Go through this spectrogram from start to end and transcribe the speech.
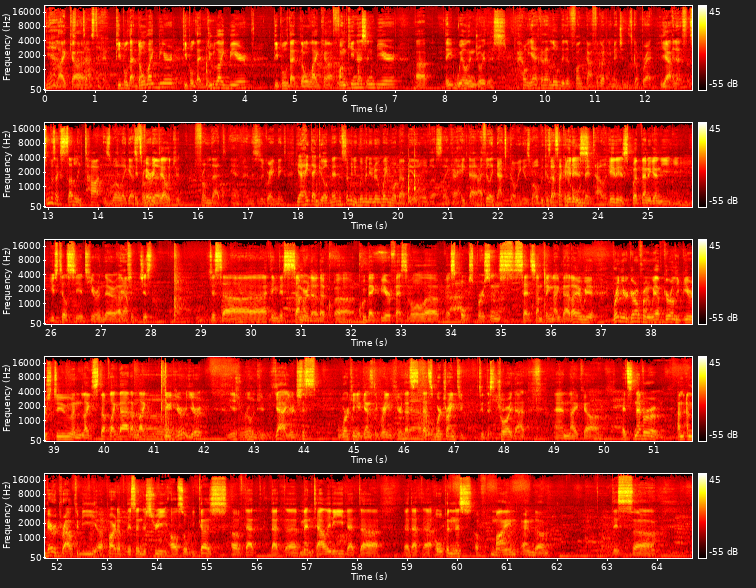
Yeah, Like uh, fantastic. people that don't like beer, people that do like beer, people that don't like uh, funkiness in beer, uh, they will enjoy this. Hell yeah, it's got that little bit of funk. I forgot you mentioned it's got Brett. Yeah. and it's, it's almost like subtly tart as well. I guess It's from very the- delicate. From that, yeah, man, this is a great mix. Yeah, I hate that girl, man. There's so many women who know way more about beer than all of us. Like, I hate that. I feel like that's going as well because that's like an It old is mentality. It is, but then again, you, you, you still see it here and there. Uh, Yeah. j- just, just uh, I think this summer the the uh, Quebec Beer Festival uh, a spokesperson said something like that. Hey, we bring your girlfriend. We have girly beers too, and like stuff like that. I'm like, Oh. dude, you're you're you just ruined it. yeah, you're just working against the grain here. That's Yeah. that's we're trying to to destroy that, and like um, it's never. I'm, I'm very proud to be a part of this industry also because of that that uh, mentality that uh, that, that uh, openness of mind and um, this uh,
